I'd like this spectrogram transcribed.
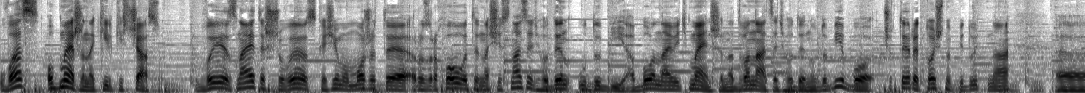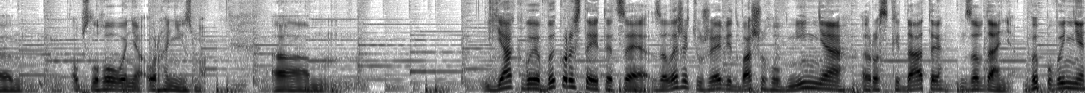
у вас обмежена кількість часу. Ви знаєте, що ви, скажімо, можете розраховувати на 16 годин у добі, або навіть менше на 12 годин у добі, бо 4 точно підуть на е, обслуговування організму. Е, як ви використаєте це, залежить уже від вашого вміння розкидати завдання. Ви повинні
